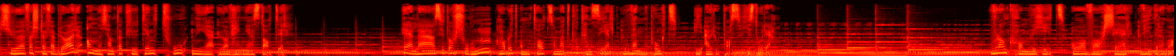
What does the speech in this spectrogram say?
21. februar anerkjente Putin to nye uavhengige stater. Hele situasjonen har blitt omtalt som et potensielt vendepunkt i Europas historie. Hvordan kom vi hit, og hva skjer videre nå?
